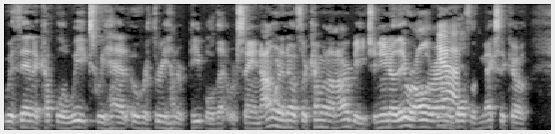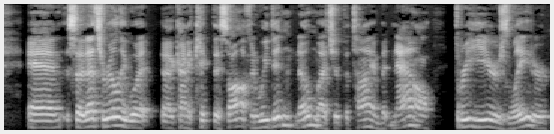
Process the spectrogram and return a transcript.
Within a couple of weeks, we had over 300 people that were saying, "I want to know if they're coming on our beach." And you know, they were all around yeah. the Gulf of Mexico. And so that's really what uh, kind of kicked this off. And we didn't know much at the time, but now, three years later,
